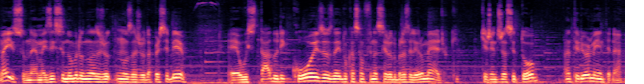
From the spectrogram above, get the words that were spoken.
Não é isso, né? Mas esse número nos ajuda a perceber é, o estado de coisas da educação financeira do brasileiro médio, que, que a gente já citou anteriormente, né?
